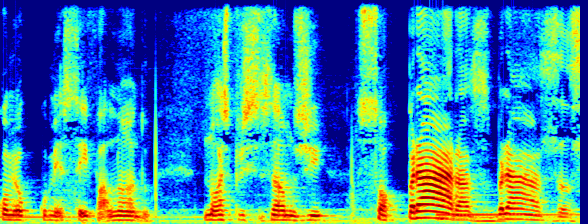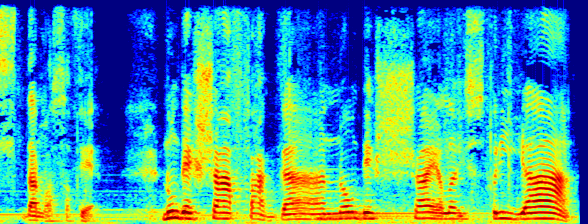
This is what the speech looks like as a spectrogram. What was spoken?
como eu comecei falando, nós precisamos de soprar as brasas da nossa fé. Não deixar apagar, não deixar ela esfriar.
